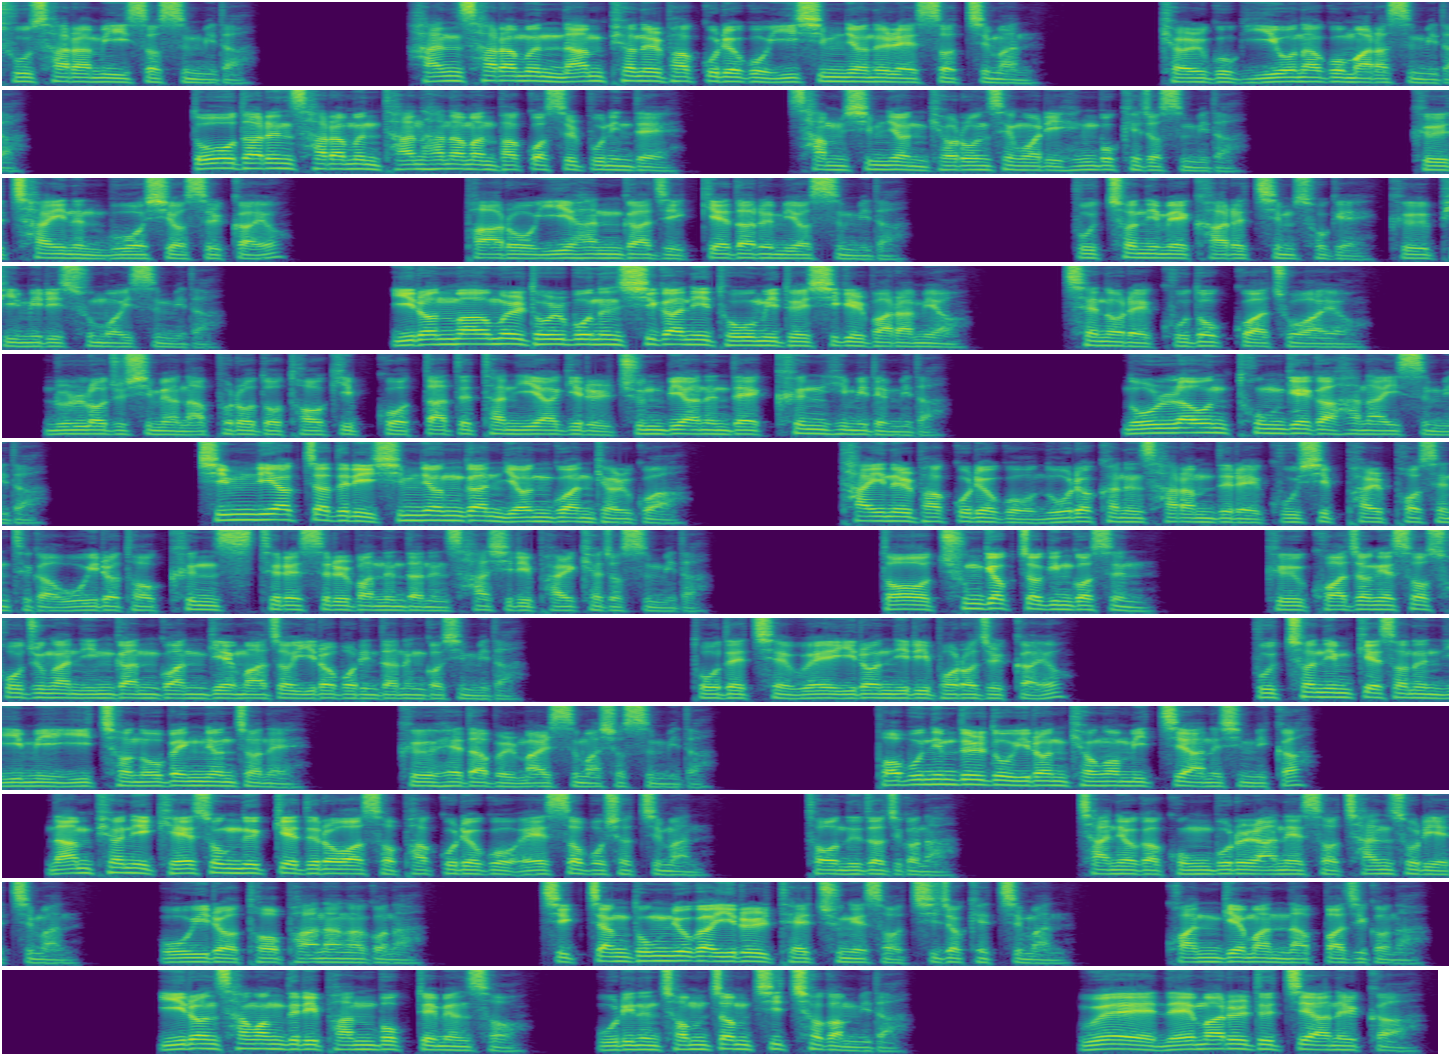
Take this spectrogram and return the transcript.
두 사람이 있었습니다. 한 사람은 남편을 바꾸려고 20년을 애썼지만 결국 이혼하고 말았습니다. 또 다른 사람은 단 하나만 바꿨을 뿐인데 30년 결혼 생활이 행복해졌습니다. 그 차이는 무엇이었을까요? 바로 이 한 가지 깨달음이었습니다. 부처님의 가르침 속에 그 비밀이 숨어 있습니다. 이런 마음을 돌보는 시간이 도움이 되시길 바라며 채널의 구독과 좋아요 눌러주시면 앞으로도 더 깊고 따뜻한 이야기를 준비하는 데 큰 힘이 됩니다. 놀라운 통계가 하나 있습니다. 심리학자들이 10년간 연구한 결과 타인을 바꾸려고 노력하는 사람들의 98%가 오히려 더 큰 스트레스를 받는다는 사실이 밝혀졌습니다. 더 충격적인 것은 그 과정에서 소중한 인간관계마저 잃어버린다는 것입니다. 도대체 왜 이런 일이 벌어질까요? 부처님께서는 이미 2500년 전에 그 해답을 말씀하셨습니다. 법우님들도 이런 경험 있지 않으십니까? 남편이 계속 늦게 들어와서 바꾸려고 애써 보셨지만 더 늦어지거나 자녀가 공부를 안 해서 잔소리했지만 오히려 더 반항하거나 직장 동료가 일을 대충 해서 지적했지만 관계만 나빠지거나 이런 상황들이 반복되면서 우리는 점점 지쳐갑니다. 왜 내 말을 듣지 않을까?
